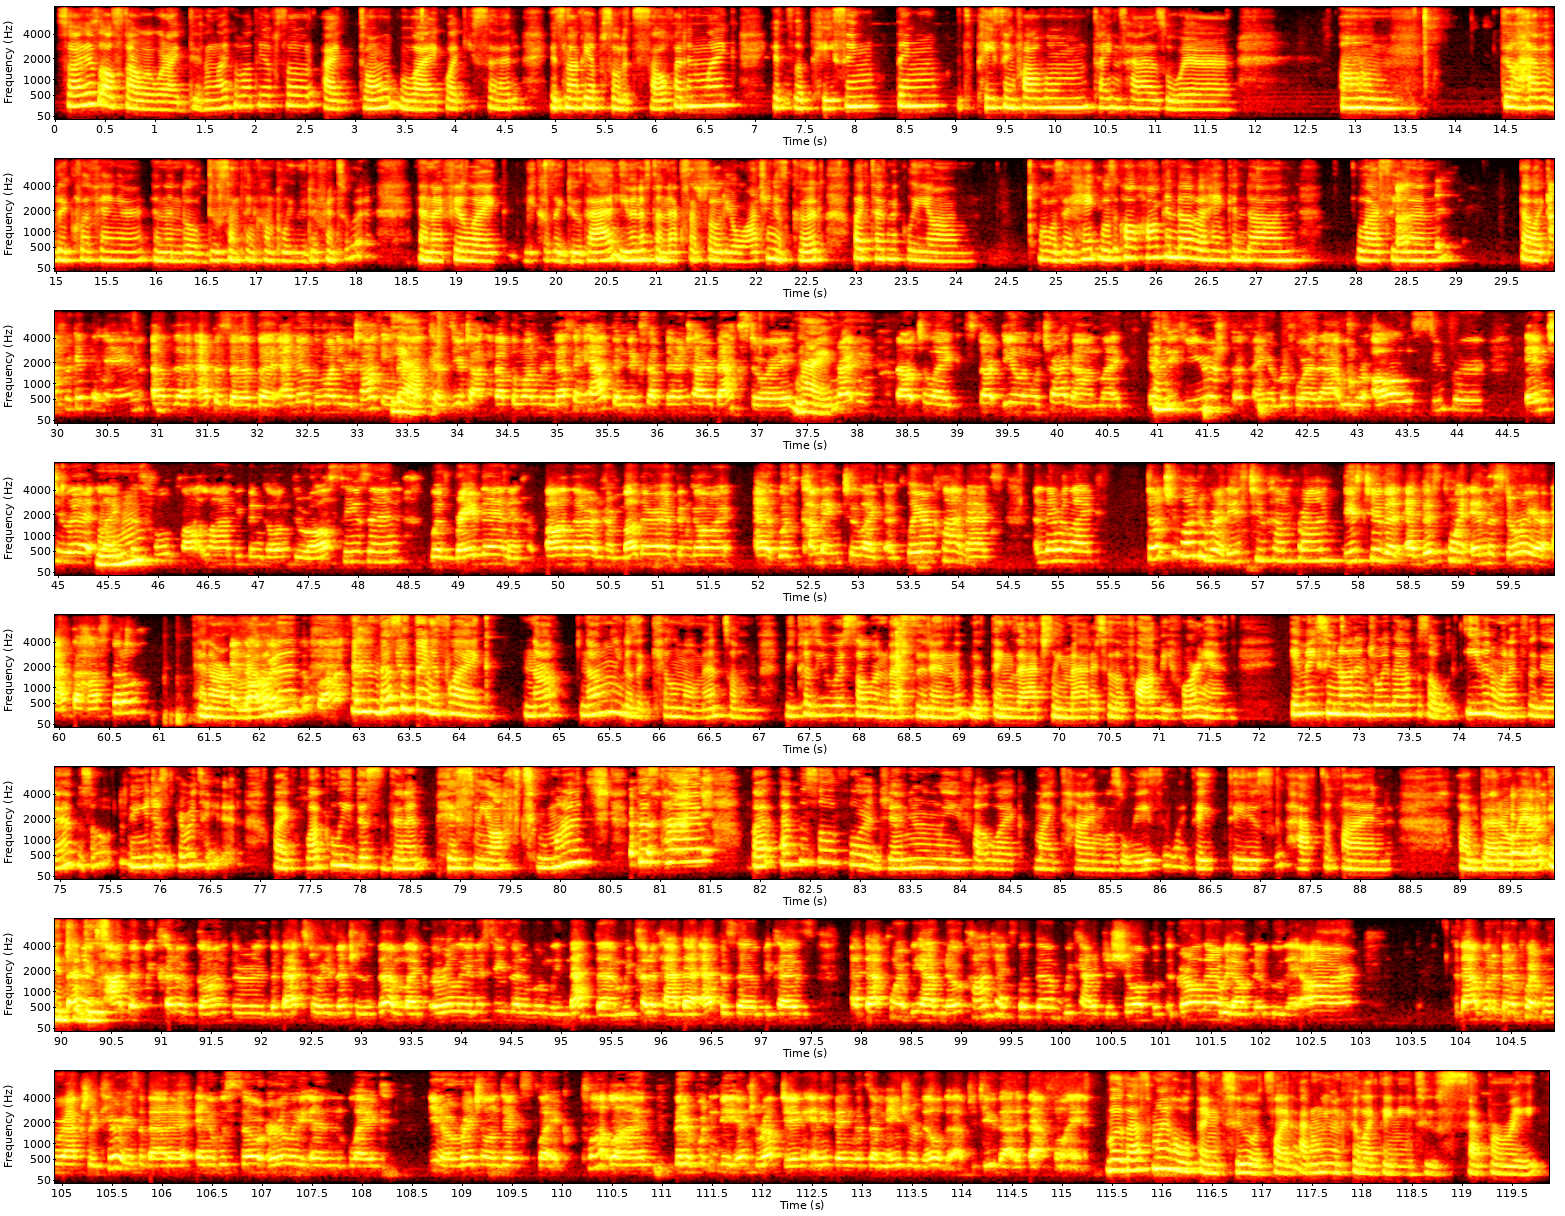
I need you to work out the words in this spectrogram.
So I guess I'll start with what I didn't like about the episode. I don't like, like you said, it's not the episode itself I didn't like. It's the pacing thing. It's a pacing problem Titans has where um they'll have a big cliffhanger and then they'll do something completely different to it. And I feel like because they do that, even if the next episode you're watching is good, like technically um what was it? Hank was it called Hawk and Dove or Hank and Dawn last season? That like I forget the name of the episode, but I know the one you were talking about because you're talking about the one where nothing happened except their entire backstory. right. Right when were about to like start dealing with Trigon, like there was a huge cliffhanger before that. We were all super into it. Like Mhm. this whole plot line we've been going through all season with Raven and her father and her mother had been going. It was coming to like a clear climax, and they were like. Don't you wonder where these two come from? These two that at this point in the story are at the hospital And are and relevant. And that's the thing. It's like not not only does it kill momentum because you were so invested in the things that actually matter to the plot beforehand, it makes you not enjoy the episode, even when it's a good episode, and you're just irritated. Like, luckily, this didn't piss me off too much this time. But episode four genuinely felt like my time was wasted. Like they, they just have to find a better way to introduce time that we could have gone through the backstory adventures of them. Like early in the season when we met them, we could have had that episode because at that point we have no context with them. We kind of just show up with the girl there. We don't know who they are. That would have been a point where we're actually curious about it, and it was so early in like you know Rachel and Dick's like plot line that it wouldn't be interrupting anything that's a major build up to do that at that point. Well, that's my whole thing too. It's like I don't even feel like they need to separate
